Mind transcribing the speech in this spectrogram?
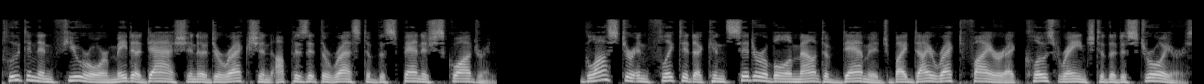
Pluton and Furor made a dash in a direction opposite the rest of the Spanish squadron. Gloucester inflicted a considerable amount of damage by direct fire at close range to the destroyers.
